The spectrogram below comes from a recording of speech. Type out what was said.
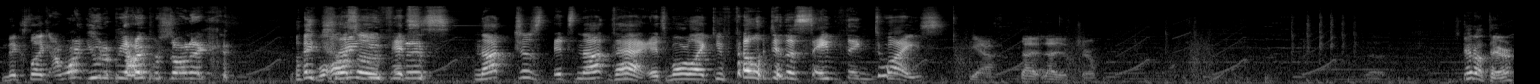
Nick's like, I want you to be hypersonic. I trained also, you for it's- this. Not just. It's not that. It's more like you fell into the same thing twice. Yeah, that, that is true. It's good out there.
